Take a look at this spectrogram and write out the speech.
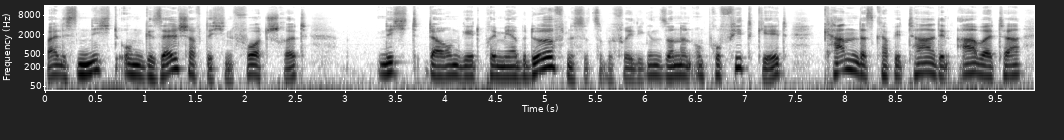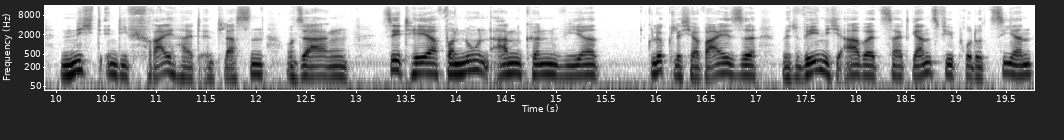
weil es nicht um gesellschaftlichen Fortschritt, nicht darum geht, primär Bedürfnisse zu befriedigen, sondern um Profit geht, kann das Kapital den Arbeiter nicht in die Freiheit entlassen und sagen, Seht her, von nun an können wir glücklicherweise mit wenig Arbeitszeit ganz viel produzieren,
